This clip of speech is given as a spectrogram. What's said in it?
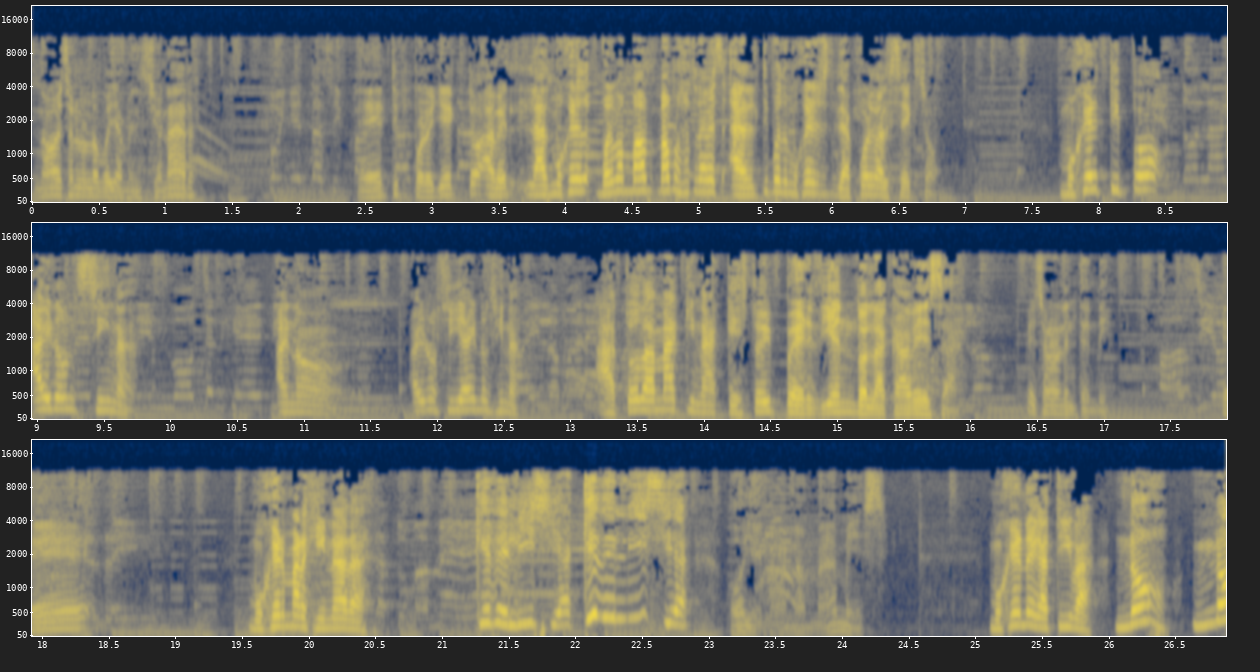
no, eso no lo voy a mencionar. Eh, tipo proyecto. A ver, las mujeres. Bueno, va- vamos otra vez al tipo de mujeres de acuerdo al sexo. Mujer tipo Iron Cena. Ay, no. Iron sí, Iron Cena. A toda máquina que estoy perdiendo la cabeza. Eso no lo entendí. Eh, mujer marginada. ¡Qué delicia! ¡Qué delicia! Oye, no, no mames. Mujer negativa. ¡No! ¡No!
